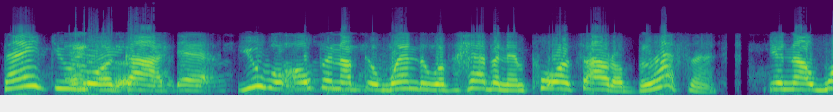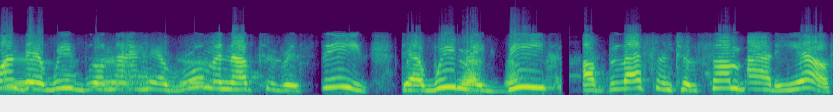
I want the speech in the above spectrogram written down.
Thank you, Lord. God, that you will open up the window of heaven and pour us out a blessing. You know, one Yes, that we will yes, not have room yes. enough to receive, that we may be a blessing to somebody else.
